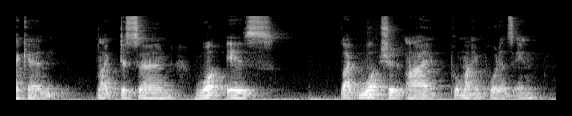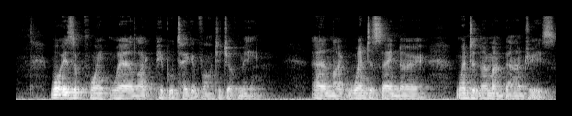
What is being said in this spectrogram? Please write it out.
I can like discern what is like what should I put my importance in. What is a point where like people take advantage of me, and like when to say no, when to know my boundaries,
